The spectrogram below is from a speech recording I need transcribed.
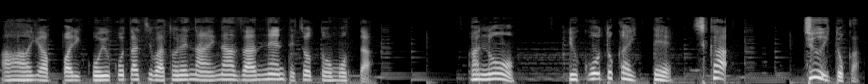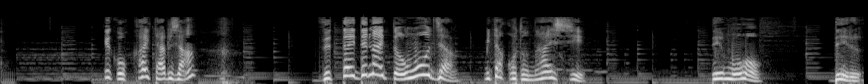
ああ、やっぱりこういう子たちは撮れないな、残念ってちょっと思った。あの、旅行とか行って、鹿、注意とか、結構書いてあるじゃん？絶対出ないって思うじゃん見たことないし。でも、出る。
